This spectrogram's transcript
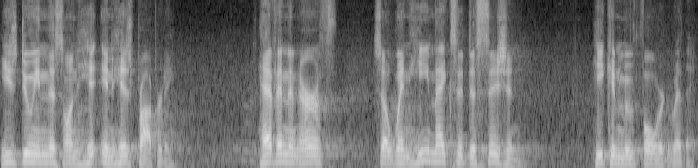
He's doing this on his, in his property, heaven and earth. So when he makes a decision, he can move forward with it.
